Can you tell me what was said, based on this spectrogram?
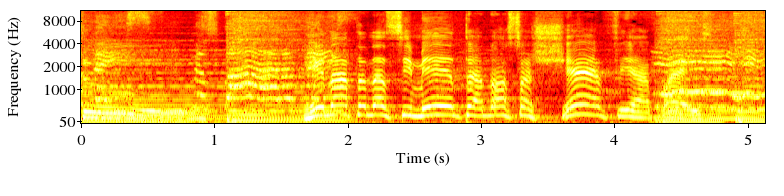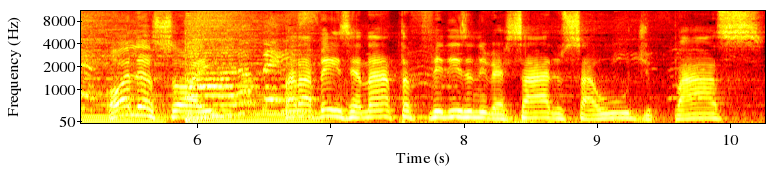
Parabéns, meus parabéns. Renata Nascimento é a nossa chefe, rapaz. Olha só, hein? Parabéns. parabéns, Renata. Feliz aniversário, saúde, paz.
